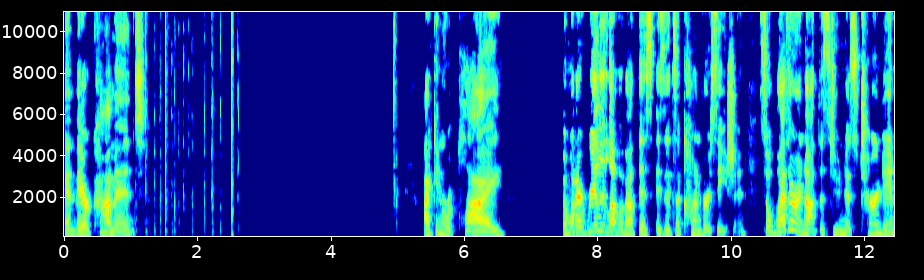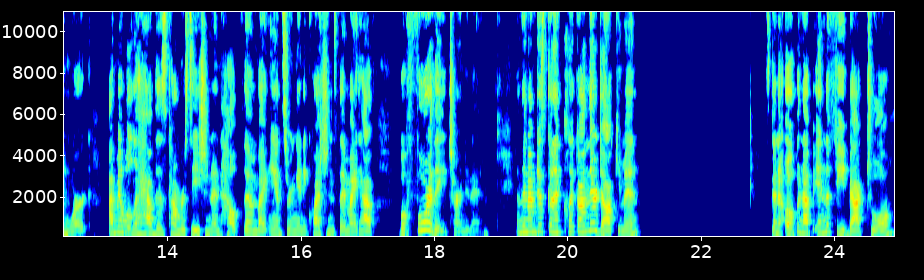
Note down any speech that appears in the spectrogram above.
and their comment. I can reply and what I really love about this is it's a conversation. So whether or not the student has turned in work, I'm able to have this conversation and help them by answering any questions they might have before they turn it in. And then I'm just going to click on their document. It's going to open up in the feedback tool.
